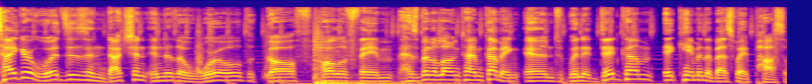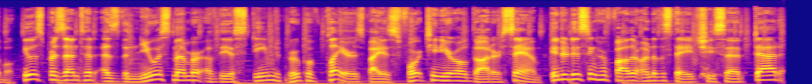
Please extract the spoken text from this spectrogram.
Tiger Woods' induction into the World Golf Hall of Fame has been a long time coming, and when it did come, it came in the best way possible. He was presented as the newest member of the esteemed group of players by his 14 year old daughter, Sam. Introducing her father onto the stage, she said, Dad,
